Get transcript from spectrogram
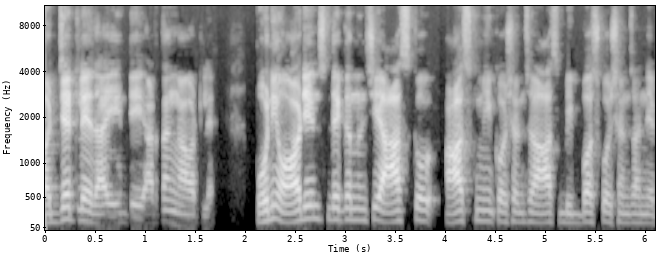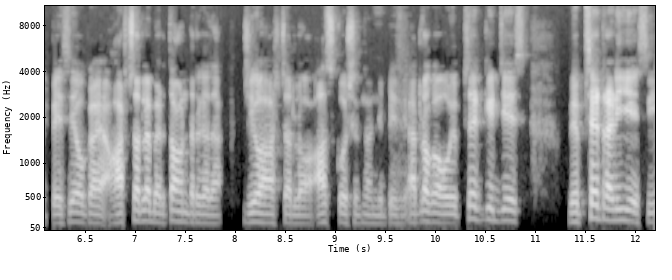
బడ్జెట్ లేదా ఏంటి? అర్థం కావట్లే. పోనీ ఆడియన్స్ దగ్గర నుంచి ask ask me questions ask Bigg Boss questions అని చెప్పేసి ఒక హాట్స్టార్లో పెడతా ఉంటారు కదా జియో హాట్స్టార్లో ఆస్క్ క్వశ్చన్స్ అని చెప్పేసి. అట్లా ఒక వెబ్సైట్ కిట్ చేసి వెబ్సైట్ రెడీ చేసి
